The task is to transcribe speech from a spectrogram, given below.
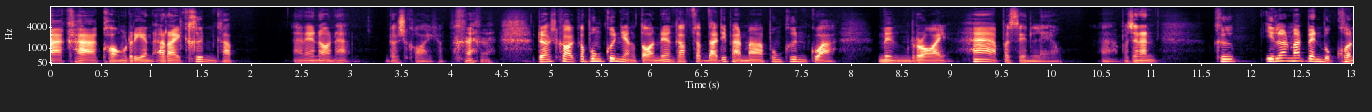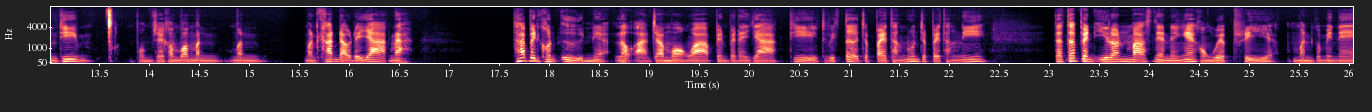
ราคาของเหรียญอะไรขึ้นครับแน่นอนฮะดอชคอยครับดอชคอยก็พุ่งขึ้นอย่างต่อเนื่องครับสัปดาห์ที่ผ่านมาพุ่งขึ้นกว่า 105%แล้วอ่าเพราะฉะนั้นคืออีลอนมัสก์เป็นบุคคลที่ผมใช้คำว่ามันมันมันคาดเดาได้ยากนะ ถ้าเป็นคนอื่นเนี่ยเราอาจจะมองว่าเป็นไปได้ยากที่ Twitter จะไปทางนู้นจะไปทางนี้ แต่ถ้าเป็นอีลอนมัสเนี่ยในแง่ของเว็บ3อะมันก็ไม่แน่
